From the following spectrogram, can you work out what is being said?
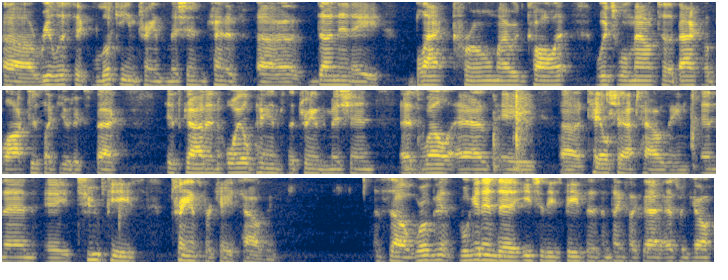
uh, realistic looking transmission, kind of uh, done in a black chrome, I would call it, which will mount to the back of the block just like you would expect. It's got an oil pan for the transmission, as well as a uh, tail shaft housing, and then a two piece transfer case housing. So we'll get, we'll get into each of these pieces and things like that as we go.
